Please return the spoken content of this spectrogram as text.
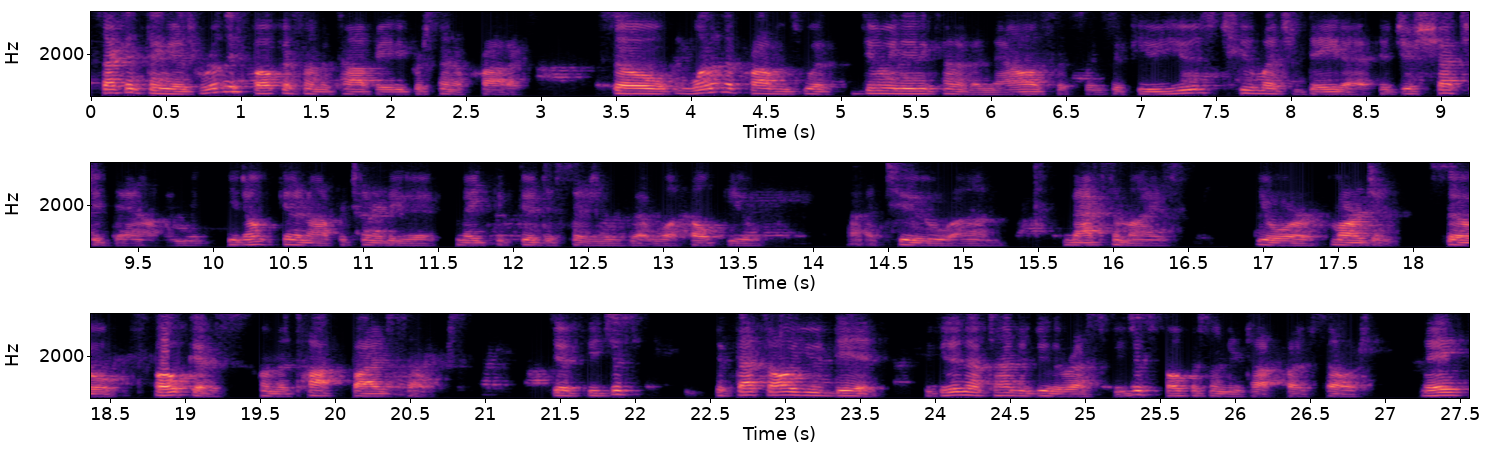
Second thing is really focus on the top 80% of products. So one of the problems with doing any kind of analysis is if you use too much data, it just shuts you down and you don't get an opportunity to make the good decisions that will help you uh, to um, maximize your margin. So focus on the top five sellers. If you just, if that's all you did, if you didn't have time to do the rest, if you just focus on your top five sellers, they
